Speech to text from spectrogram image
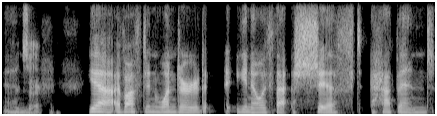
And exactly. Yeah, I've often wondered, you know, if that shift happened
